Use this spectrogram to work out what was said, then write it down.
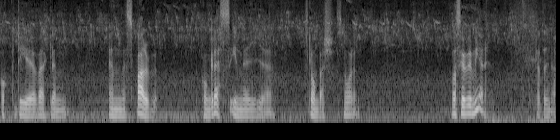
Och det är verkligen en sparvkongress inne i eh, Slånbärssnåren. Vad ser vi mer? Katarina?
